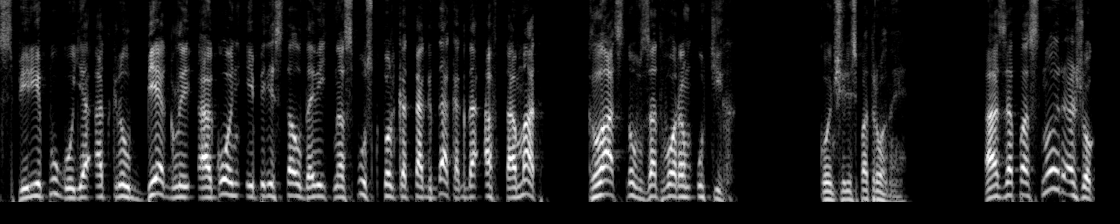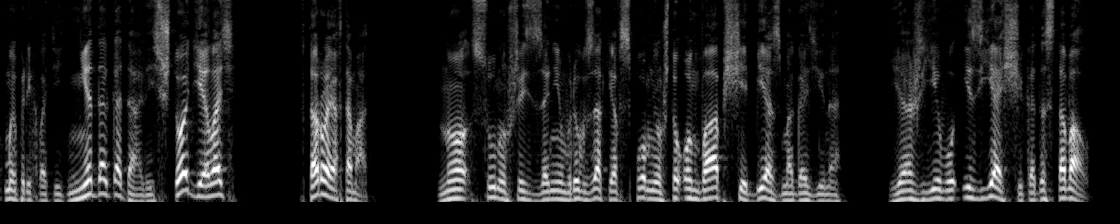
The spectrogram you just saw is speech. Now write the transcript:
С перепугу я открыл беглый огонь и перестал давить на спуск только тогда, когда автомат, клацнув затвором, утих. Кончились патроны. А запасной рожок мы прихватить не догадались. Что делать? Второй автомат. Но, сунувшись за ним в рюкзак, я вспомнил, что он вообще без магазина. Я же его из ящика доставал.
